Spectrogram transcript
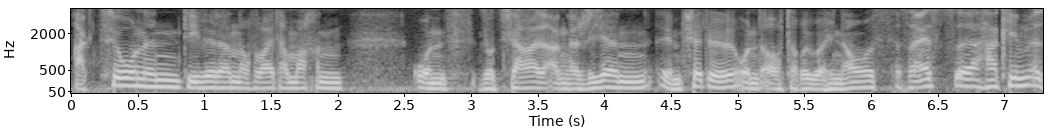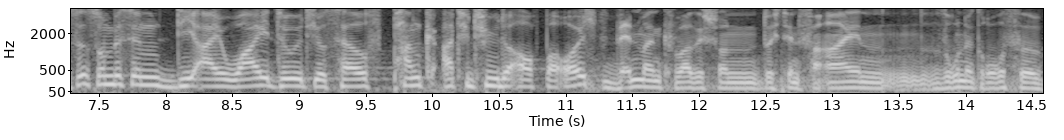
Aktionen, die wir dann noch weitermachen uns sozial engagieren im Viertel und auch darüber hinaus. Das heißt, äh, Hakim, es ist so ein bisschen DIY, Do-it-yourself, Punk-Attitüde auch bei euch. Wenn man quasi schon durch den Verein so eine große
